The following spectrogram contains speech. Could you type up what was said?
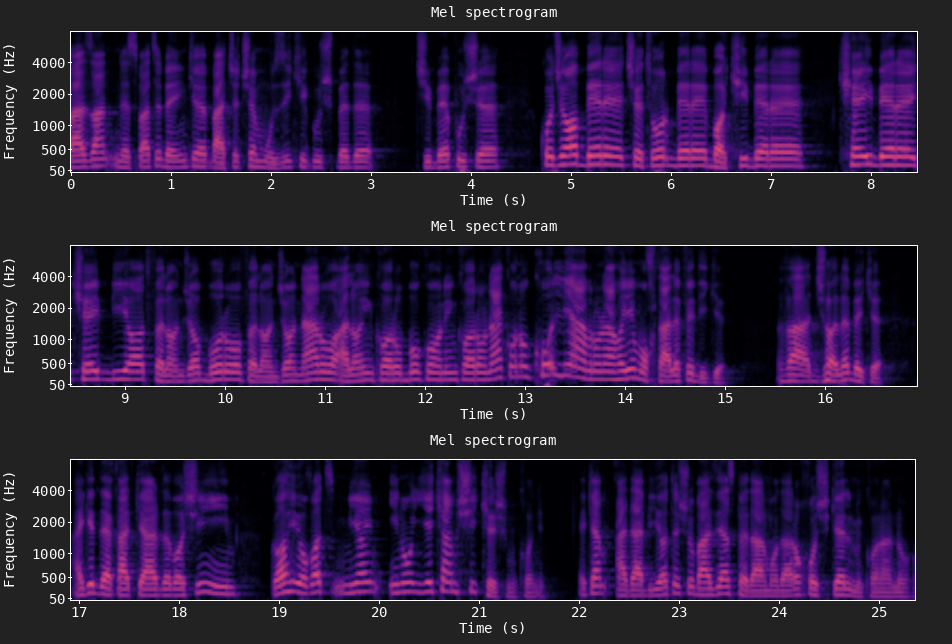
بعضا نسبت به اینکه بچه چه موزیکی گوش بده چی بپوشه کجا بره چطور بره با کی بره کی بره کی بیاد فلانجا برو فلانجا نرو الان این کارو بکن این کارو نکن و کلی امر و نهای مختلف دیگه. و جالبه که اگه دقت کرده باشیم گاهی اوقات میایم اینو یکم شیکش می‌کنیم. یکم ادبیاتش رو بعضی از پدر مادرها خوشگل می‌کنن و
